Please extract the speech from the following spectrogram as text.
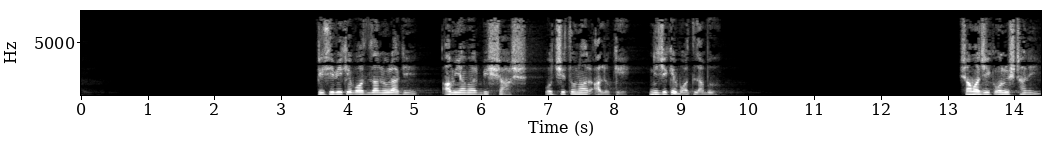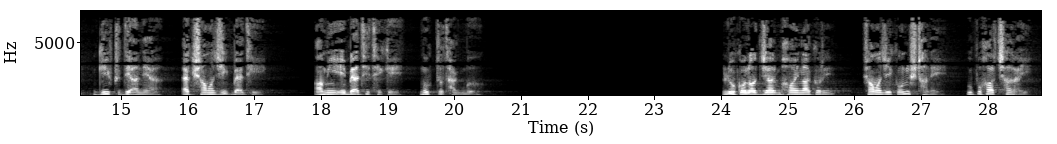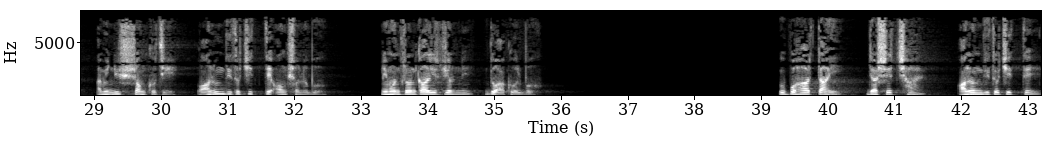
পৃথিবীকে বদলানোর আগে আমি আমার বিশ্বাস ও চেতনার আলোকে নিজেকে বদলাব। সামাজিক অনুষ্ঠানে গিফট দেয়া নেয়া এক সামাজিক ব্যাধি। আমি এই ব্যাধি থেকে মুক্ত থাকব। লোকলজ্জার ভয় না করে সামাজিক অনুষ্ঠানে উপহার ছাড়াই আমি নিঃসংকোচে ও আনন্দিত চিত্তে অংশ নেব। নিমন্ত্রণকারীর জন্য দোয়া করব। উপহার তাই যা স্বেচ্ছায়, আনন্দিত চিত্তে,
